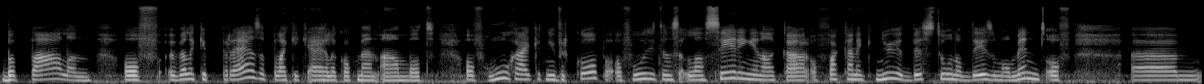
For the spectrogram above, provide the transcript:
bepalen? Of welke prijzen plak ik eigenlijk op mijn aanbod? Of hoe ga ik het nu verkopen? Of hoe zit een lancering in elkaar? Of wat kan ik nu het best doen op deze moment? Of Um,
